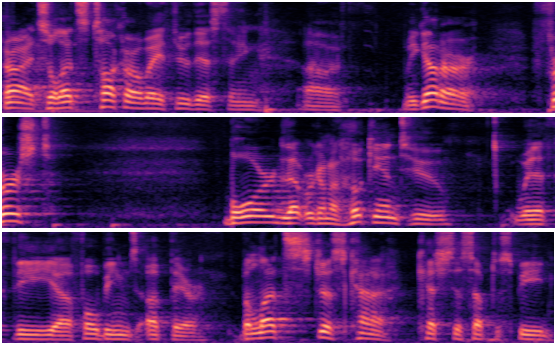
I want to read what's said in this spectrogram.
All right, so let's talk our way through this thing. Uh, we got our first board that we're gonna hook into with the uh, faux beams up there. But let's just kind of catch this up to speed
